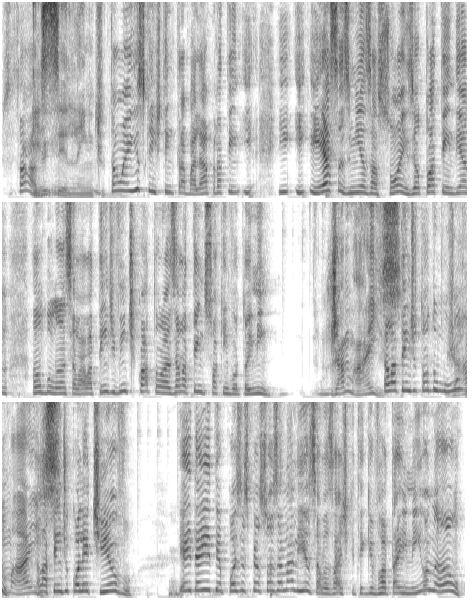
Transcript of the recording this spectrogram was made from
sabe? Excelente. Então é isso que a gente tem que trabalhar para atender. E, e- e essas minhas ações, eu tô atendendo a ambulância lá, ela atende 24 horas, ela atende só quem votou em mim? Jamais. Ela atende todo mundo. Jamais. Ela atende o coletivo. E aí daí depois as pessoas analisam elas acham que tem que votar em mim ou não.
